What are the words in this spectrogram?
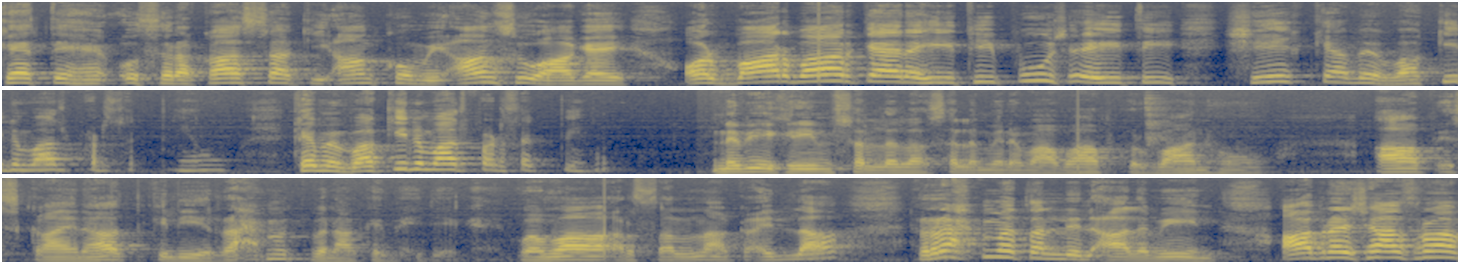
कहते हैं, उस रकासा की आँखों में आँसू आ गए और बार बार कह रही थी, पूछ रही थी, शेख, क्या मैं वाकई नमाज़ पढ़ सकती हूँ? क्या मैं वाकई नमाज़ पढ़ सकती हूँ? नबी करीम सल्लल्लाहु अलैहि मेरे माँ बाप कुर्बान हों आप इस कायनात के लिए रहमत बना के भेजे गए। वमा अरसलना का रहमत आलमीन। आपने शास्त्रों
